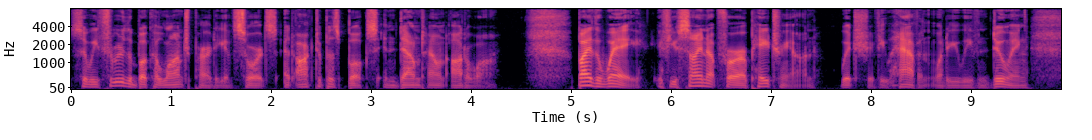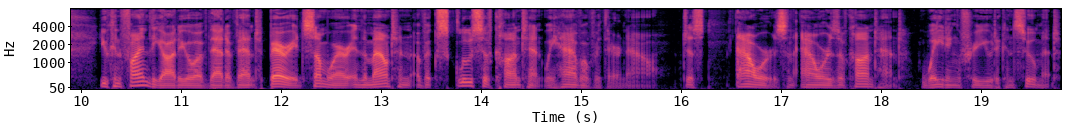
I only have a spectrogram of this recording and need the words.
So we threw the book a launch party of sorts at Octopus Books in downtown Ottawa. By the way, if you sign up for our Patreon, which if you haven't, what are you even doing? You can find the audio of that event buried somewhere in the mountain of exclusive content we have over there now. Just hours and hours of content waiting for you to consume it.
